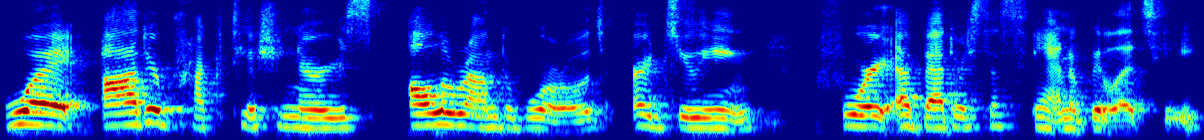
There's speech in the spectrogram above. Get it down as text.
what other practitioners all around the world are doing for a better sustainability.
